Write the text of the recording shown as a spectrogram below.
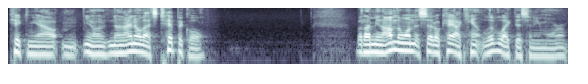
kicked me out, and you know, and I know that's typical. But I mean, I'm the one that said, okay, I can't live like this anymore,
